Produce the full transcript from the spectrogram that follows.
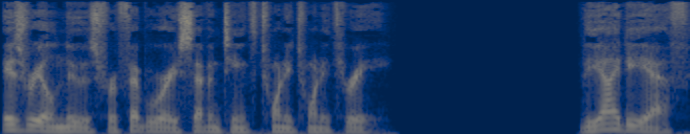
Israel News for February 17, 2023. The IDF,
